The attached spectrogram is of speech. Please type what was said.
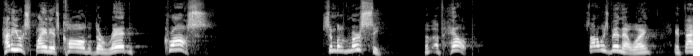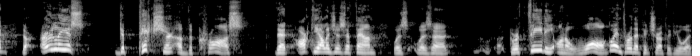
How do you explain it's called the red cross? Symbol of mercy, of, of help. It's not always been that way. In fact, the earliest depiction of the cross that archaeologists have found was, was a graffiti on a wall. Go ahead and throw that picture up if you would.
